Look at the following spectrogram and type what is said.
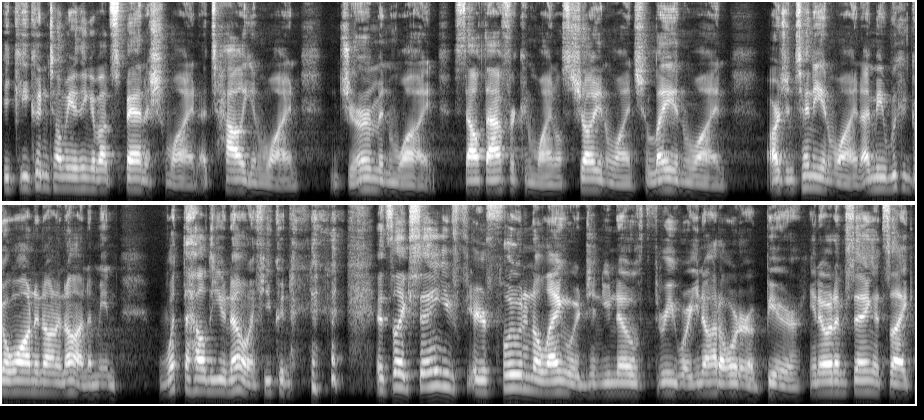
He, he couldn't tell me anything about Spanish wine, Italian wine, German wine, South African wine, Australian wine, Chilean wine, Argentinian wine. I mean, we could go on and on and on. I mean, what the hell do you know if you can it's like saying you, you're fluent in a language and you know three words you know how to order a beer. You know what i'm saying? It's like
